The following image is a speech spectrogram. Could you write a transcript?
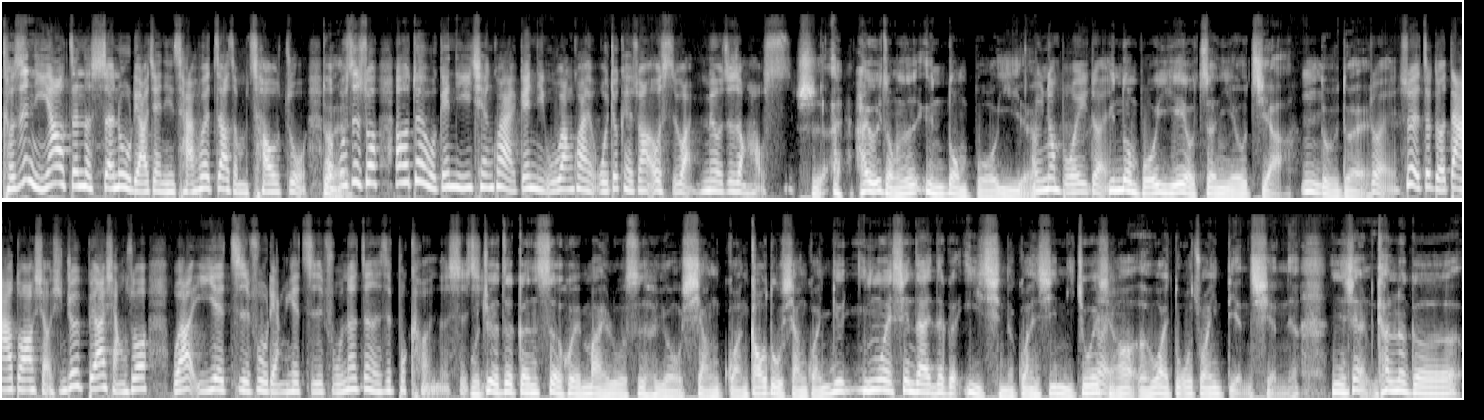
可是你要真的深入了解，你才会知道怎么操作，而不是说哦，对我给你一千块，给你五万块，我就可以赚二十万，没有这种好事。是哎，还有一种是运动博弈的，运动博弈对，运动博弈也有真也有假，嗯，对不对？对，所以这个大家都要小心，就是不要想说我要一夜致富、两夜致富，那真的是不可能的事情。我觉得这跟社会脉络是有相关、高度相关，因因为现在那个疫情的关系，你就会想要额外多赚一点钱的。你现在你看那个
